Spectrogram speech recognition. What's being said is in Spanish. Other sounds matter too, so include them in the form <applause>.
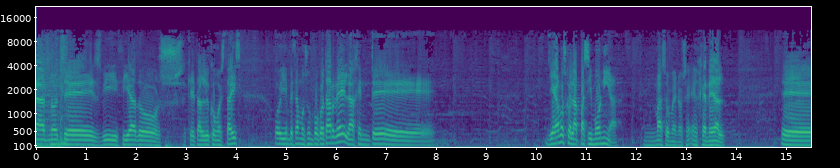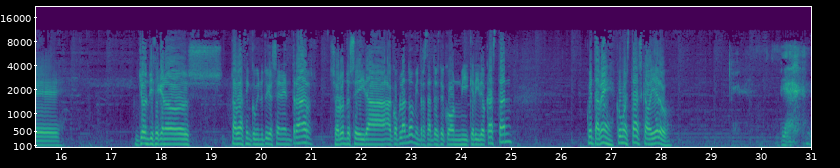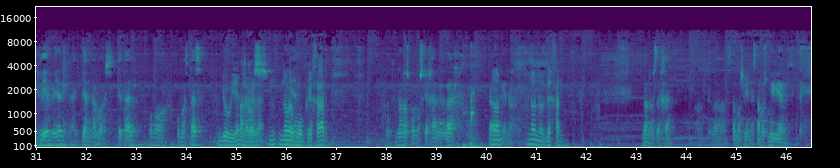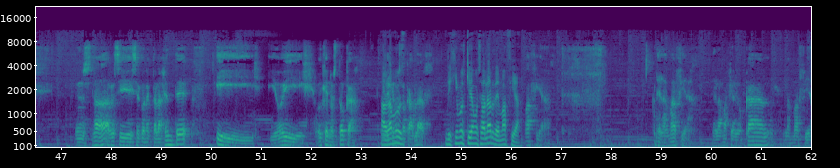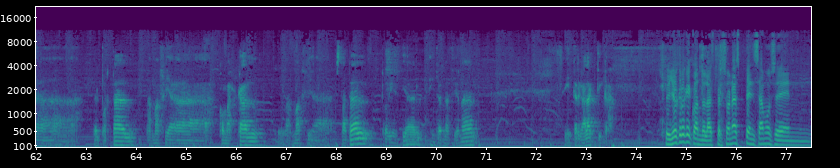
Buenas noches, viciados. ¿Qué tal? ¿Cómo estáis? Hoy empezamos un poco tarde. La gente. Llegamos con la pasimonia, más o menos, en general. Eh... John dice que nos tarda cinco minutos en entrar. Sorondo se irá acoplando. Mientras tanto, estoy con mi querido Castan. Cuéntame, ¿cómo estás, caballero? Bien, <laughs> bien, bien. Aquí andamos. ¿Qué tal? ¿Cómo, cómo estás? Yo bien, la verdad. No me puedo quejar. No, nos podemos quejar, ¿verdad? Claro no, que no. No nos dejan. No nos dejan. estamos bien, estamos muy bien. Pues nada, a ver si se conecta la gente. Y, y hoy, hoy que nos toca. Hablamos. nos toca hablar. Dijimos que íbamos a hablar de mafia. Mafia. De la mafia. De la mafia local, la mafia del portal, la mafia comarcal, la mafia estatal, provincial, internacional, intergaláctica. Pero yo creo que cuando las personas pensamos en,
